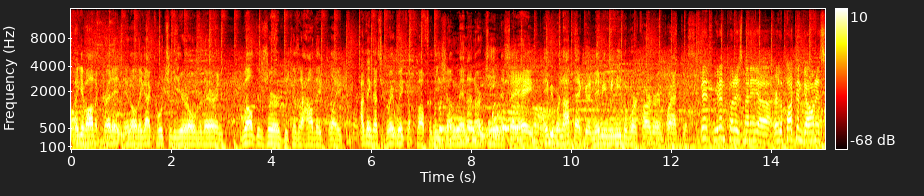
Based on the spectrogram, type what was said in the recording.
I give all the credit. You know, they got Coach of the Year over there, and well deserved because of how they played. I think that's a great wake up call for these young men on our team to say, hey, maybe we're not that good. Maybe we need to work harder in practice. We didn't, we didn't put as many, uh, or the puck didn't go in as,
